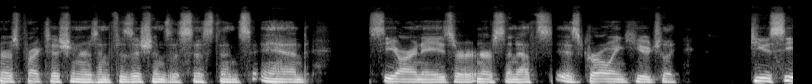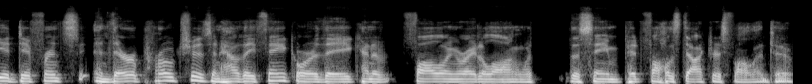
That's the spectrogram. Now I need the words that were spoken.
nurse practitioners and physicians assistants and CRNAs or nurse anesthetists is growing hugely. Do you see a difference in their approaches and how they think, or are they kind of following right along with the same pitfalls doctors fall into?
